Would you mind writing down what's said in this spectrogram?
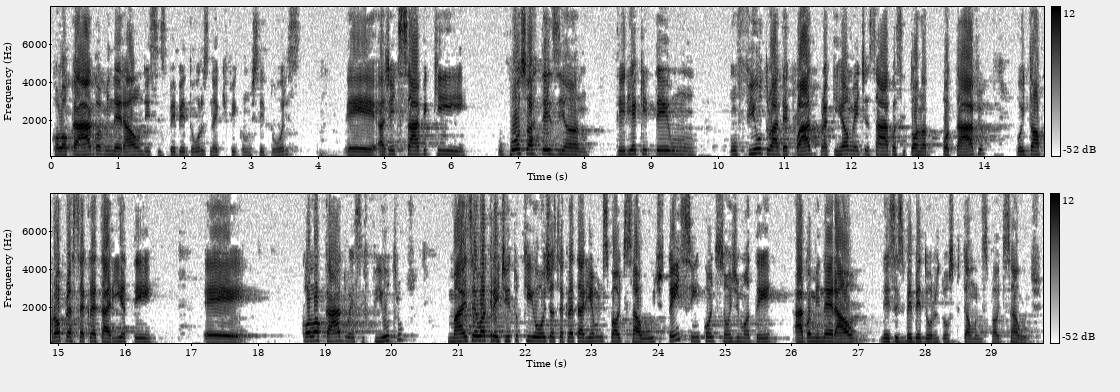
colocar água mineral nesses bebedouros né, que ficam nos setores. É, a gente sabe que o poço artesiano teria que ter um, um filtro adequado para que realmente essa água se torne potável, ou então a própria secretaria ter é, colocado esse filtro, mas eu acredito que hoje a Secretaria Municipal de Saúde tem sim condições de manter água mineral nesses bebedouros do Hospital Municipal de Saúde.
